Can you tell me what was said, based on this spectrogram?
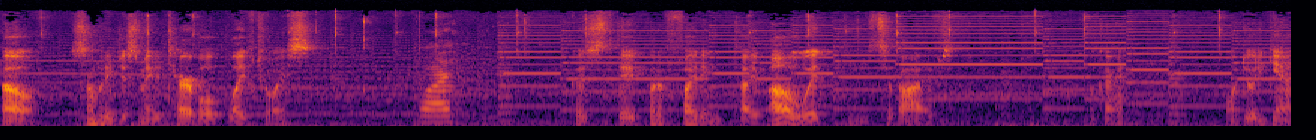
Oh, somebody just made a terrible life choice. Why? Because they put a fighting type. Oh, it he survived. Okay. I'll do it again.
